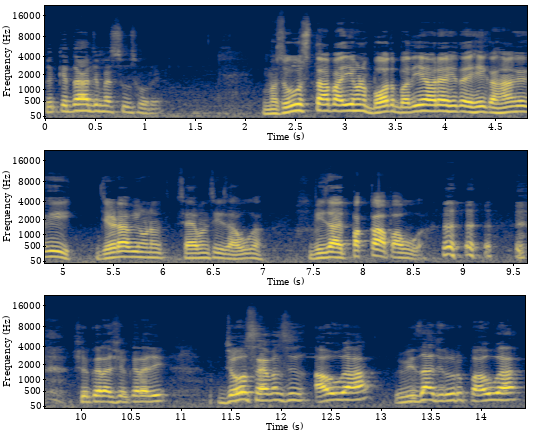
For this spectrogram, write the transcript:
ਫਿਰ ਕਿਦਾਂ ਅੱਜ ਮਹਿਸੂਸ ਹੋ ਰਿਹਾ? ਮਹਿਸੂਸ ਤਾਂ ਭਾਈ ਹੁਣ ਬਹੁਤ ਵਧੀਆ ਹੋ ਰਿਹਾ ਸੀ ਤਾਂ ਇਹੀ ਕਹਾਂਗੇ ਕਿ ਜਿਹੜਾ ਵੀ ਹੁਣ 7 ਸੀਜ਼ ਆਊਗਾ ਵੀਜ਼ਾ ਪੱਕਾ ਪਾਊਗਾ। ਸ਼ੁਕਰ ਹੈ ਸ਼ੁਕਰ ਹੈ ਜੀ। ਜੋ 7 ਸੀਜ਼ ਆਊਗਾ ਵੀਜ਼ਾ ਜ਼ਰੂਰ ਪਾਊਗਾ।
